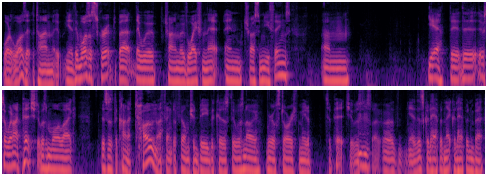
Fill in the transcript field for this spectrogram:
what it was at the time. It, you know, there was a script, but they were trying to move away from that and try some new things. Um, yeah, the the so when I pitched, it was more like this is the kind of tone I think the film should be because there was no real story for me to, to pitch. It was mm-hmm. just like, oh, yeah, this could happen, that could happen, but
